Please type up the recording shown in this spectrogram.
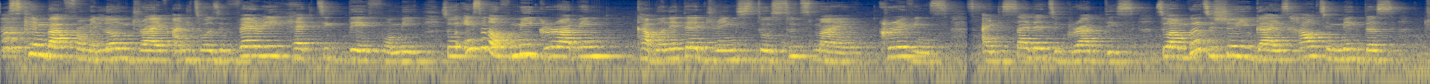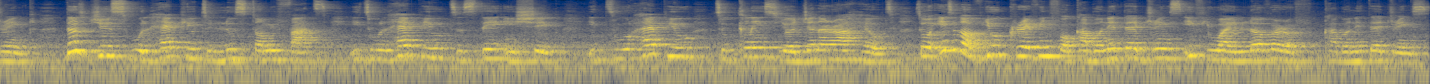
just came back from a long drive and it was a very hectic day for me so instead of me grabbing carbonated drinks to suit my cravings I decided to grab this so I'm going to show you guys how to make this drink. This juice will help you to lose tummy fat. It will help you to stay in shape. It will help you to cleanse your general health. So instead of you craving for carbonated drinks, if you are a lover of carbonated drinks,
